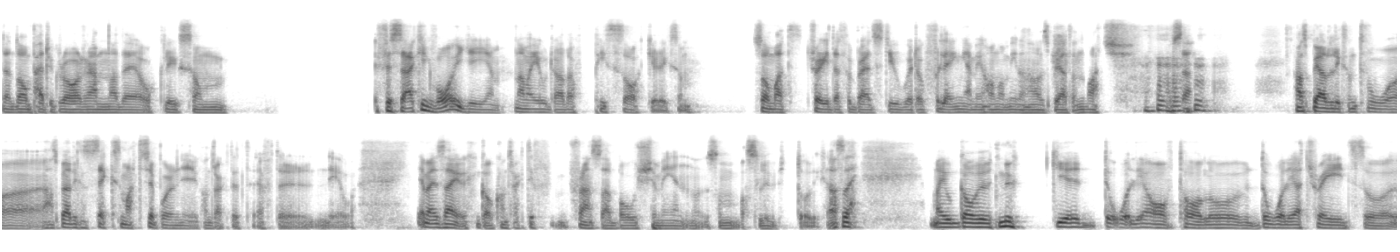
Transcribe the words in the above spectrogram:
den dagen Patrick Raw lämnade och liksom. För Sakic var ju GM när man gjorde alla pissaker liksom. Som att trada för Brad Stewart och förlänga med honom innan han hade spelat en match. Och sen han spelade liksom två, han spelade liksom sex matcher på det nya kontraktet efter det. Och, ja, men så här, gav kontrakt till Fransa Beauchemin som var slut. Och liksom, alltså, man gav ut mycket dåliga avtal och dåliga trades. Och,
